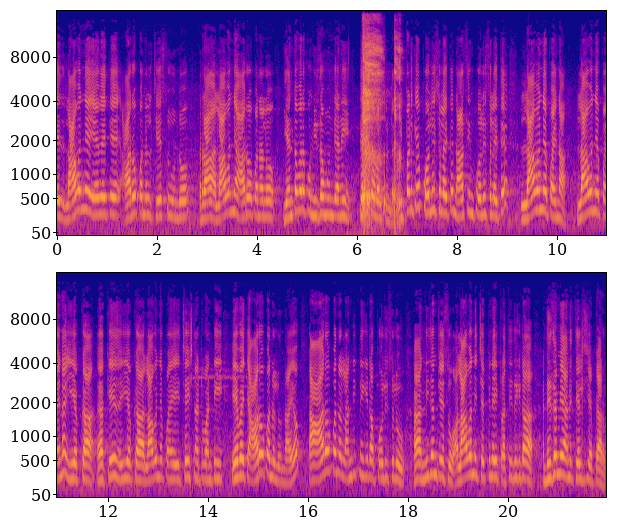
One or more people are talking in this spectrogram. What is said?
ఏ లావణ్య ఏదైతే ఆరోపణలు చేస్తూ ఉందో రా లావణ్య ఆరోపణలో ఎంతవరకు నిజం ఉంది అని తేల్చవలసి ఉంటుంది ఇప్పటికే పోలీసులు అయితే నార్సింగ్ పోలీసులు అయితే లావణ్య పైన లావణ్య పైన ఈ యొక్క కే ఈ యొక్క లావణ్య పై చేసినటువంటి ఏవైతే ఆరోపణలు ఉన్నాయో ఆ ఆరోపణలన్నింటినీ గిట పోలీసులు నిజం చేస్తూ లావణ్య చెప్పిన ఈ ప్రతిదీ గిట నిజమే అని తెలిసి చెప్పారు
